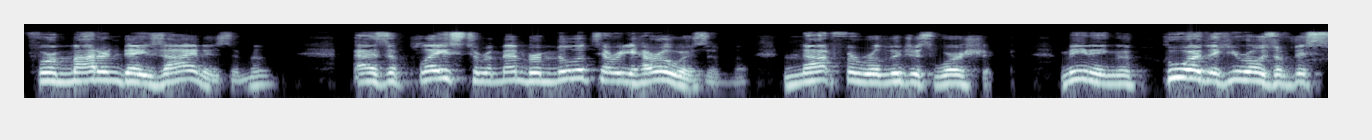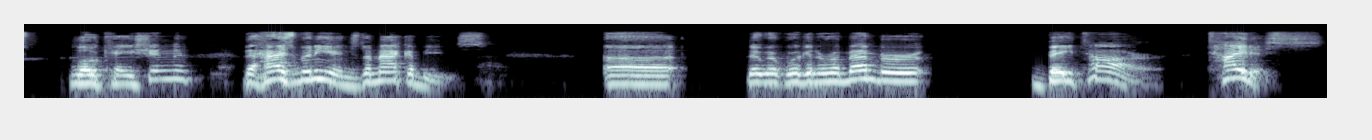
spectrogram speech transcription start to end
for modern day Zionism as a place to remember military heroism, not for religious worship. Meaning, who are the heroes of this location? The Hasmoneans, the Maccabees. Uh, that we're, we're going to remember Beitar, Titus.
